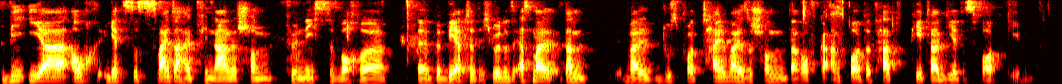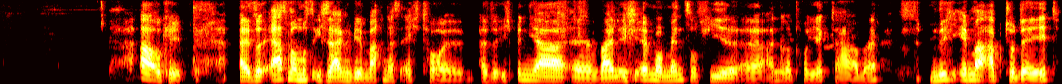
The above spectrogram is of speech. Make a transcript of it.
wie ihr auch jetzt das zweite Halbfinale schon für nächste Woche äh, bewertet. Ich würde jetzt erstmal dann weil du Dusport teilweise schon darauf geantwortet hat, Peter dir das Wort geben. Ah, okay. Also erstmal muss ich sagen, wir machen das echt toll. Also ich bin ja, äh, weil ich im Moment so viel äh, andere Projekte habe, nicht immer up to date.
